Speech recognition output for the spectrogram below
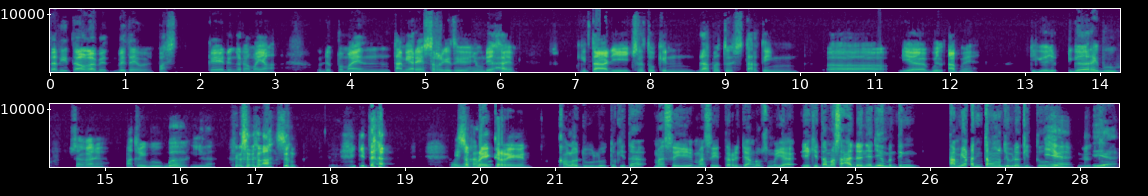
Tapi tahu nggak bet, BTW pas kayak denger sama yang udah pemain Tamiya Racer gitu ya, yang udah hype, kita diceletukin berapa tuh starting eh dia build upnya tiga tiga ribu misalkan ya empat ribu, bah gila langsung kita breaker ya kan. kalau dulu tuh kita masih masih terjangkau semua ya. Ya kita masa adanya aja yang penting Tamiya kenceng aja udah gitu. Iya, Iya.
